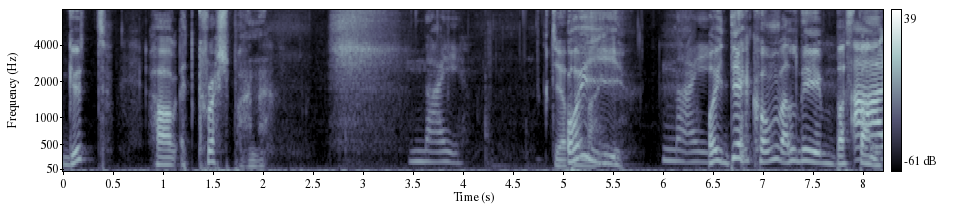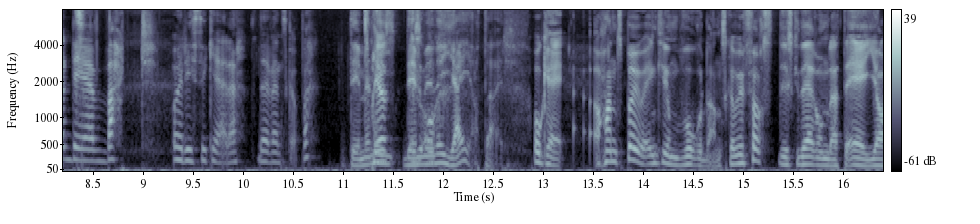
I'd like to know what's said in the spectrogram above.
gutt, har et crush på henne? Nei. Du er på meg. Nei. Oi, det kom veldig Er det verdt å risikere det vennskapet? Det mener, Yes, det mener jeg at det er. Ok, han spør jo egentlig om hvordan. Skal vi først diskutere om dette er ja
